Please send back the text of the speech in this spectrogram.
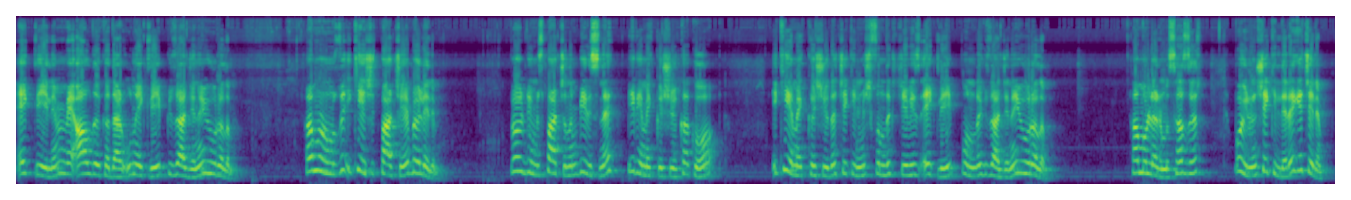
ekleyelim ve aldığı kadar un ekleyip güzelce yoğuralım. Hamurumuzu iki eşit parçaya bölelim. Böldüğümüz parçanın birisine 1 yemek kaşığı kakao, 2 yemek kaşığı da çekilmiş fındık ceviz ekleyip bunu da güzelce yoğuralım. Hamurlarımız hazır. Buyurun şekillere geçelim.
